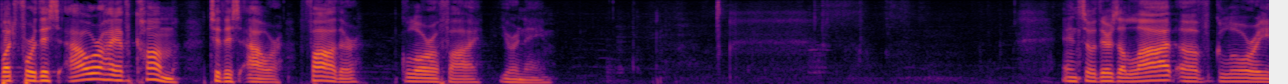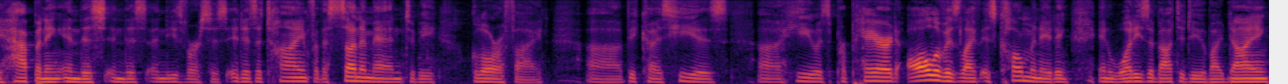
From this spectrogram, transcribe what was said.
But for this hour I have come to this hour. Father, glorify your name. And so there's a lot of glory happening in this in this in these verses. It is a time for the Son of Man to be glorified uh, because he is uh, he was prepared. All of his life is culminating in what he's about to do by dying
